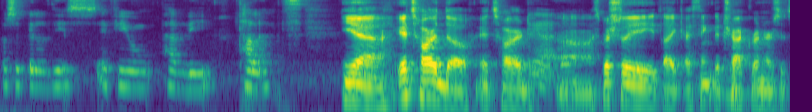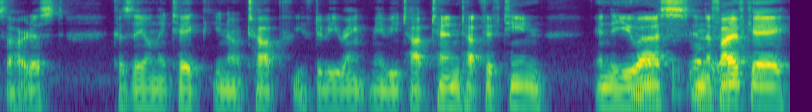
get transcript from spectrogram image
possibilities if you have the talent. Yeah, it's hard though. It's hard, Yeah. uh, especially like I think the track runners. It's the hardest because they only take you know top. You have to be ranked maybe top ten, top fifteen in the U.S. in the five k.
